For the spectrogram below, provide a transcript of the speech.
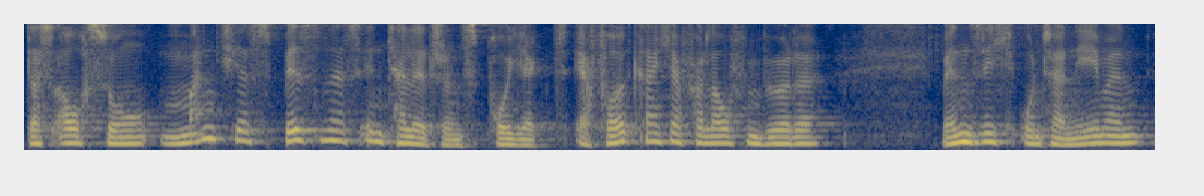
dass auch so manches Business Intelligence Projekt erfolgreicher verlaufen würde, wenn sich Unternehmen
